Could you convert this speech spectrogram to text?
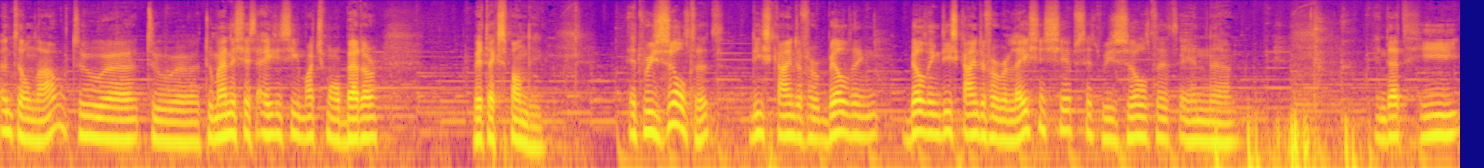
until now to uh, to to manage his agency much more better with Expandi. It resulted these kind of a building building these kind of a relationships. It resulted in in that he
